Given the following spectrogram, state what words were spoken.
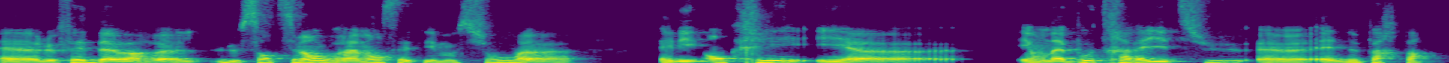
le fait d'avoir le sentiment que vraiment cette émotion, elle est ancrée et, et on a beau travailler dessus, elle ne part pas.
